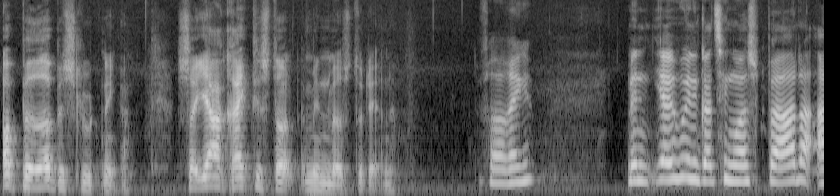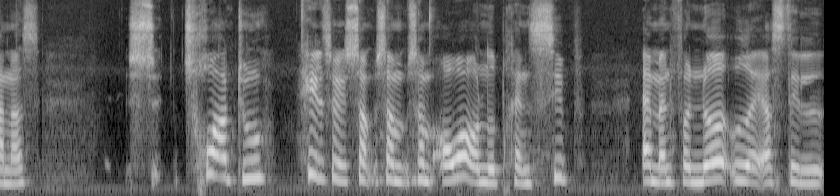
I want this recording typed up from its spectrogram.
og bedre beslutninger. Så jeg er rigtig stolt af mine medstuderende. Frederikke? Men jeg kunne godt tænke mig at spørge dig, Anders. S- tror du, helt seriøst, som, som, som overordnet princip, at man får noget ud af at stille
